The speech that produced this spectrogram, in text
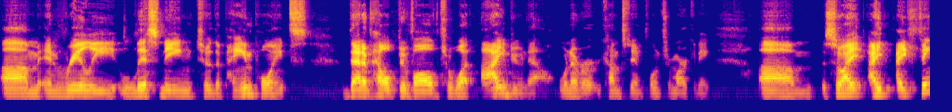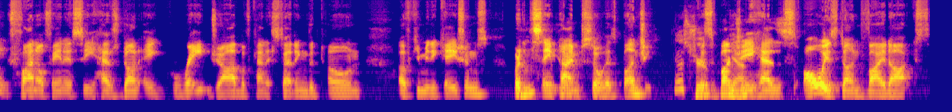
um, and really listening to the pain points that have helped evolve to what I do now. Whenever it comes to influencer marketing. Um, so I, I, I think Final Fantasy has done a great job of kind of setting the tone of communications, but mm-hmm. at the same time, so has Bungie. That's true. Because Bungie yeah. has always done Vidocs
